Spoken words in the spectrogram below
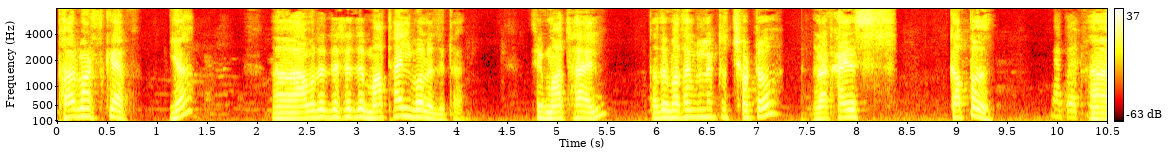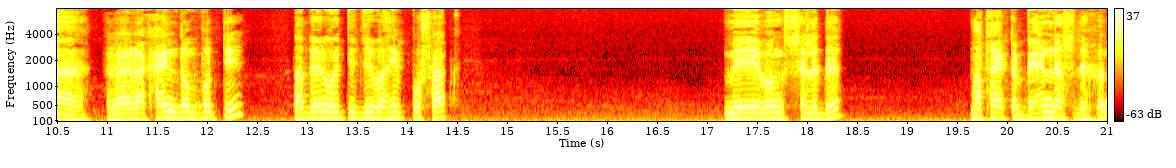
farmer's cap yeah আমাদের দেশে যে মাথাইল বলে যেটা সেই মাথাইল তাদের মাথাইলগুলো একটু ছোট রাখাইন কাপল হ্যাঁ রাখাইন দম্পতি তাদের ঐতিহ্যবাহী পোশাক মেয়ে এবং ছেলেদের মাথায় একটা ব্যান্ড আছে দেখুন।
